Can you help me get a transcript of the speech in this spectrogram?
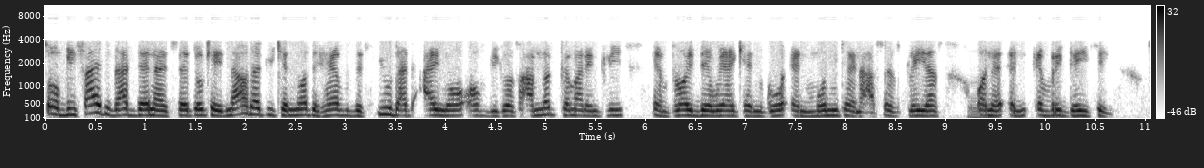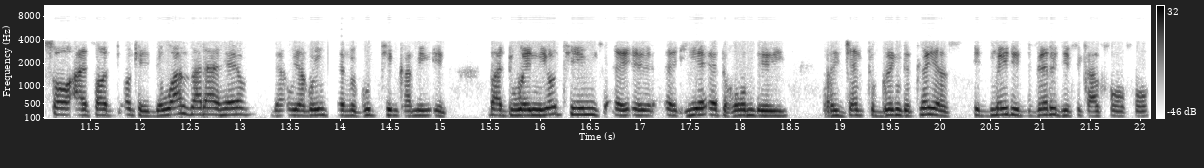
So besides that, then I said, okay, now that we cannot have the few that I know of because I'm not permanently employed there where I can go and monitor and assess players mm. on a, an everyday thing. So I thought, okay, the ones that I have, that we are going to have a good team coming in. But when your teams uh, uh, uh here at home, they reject to bring the players, it made it very difficult for, for,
